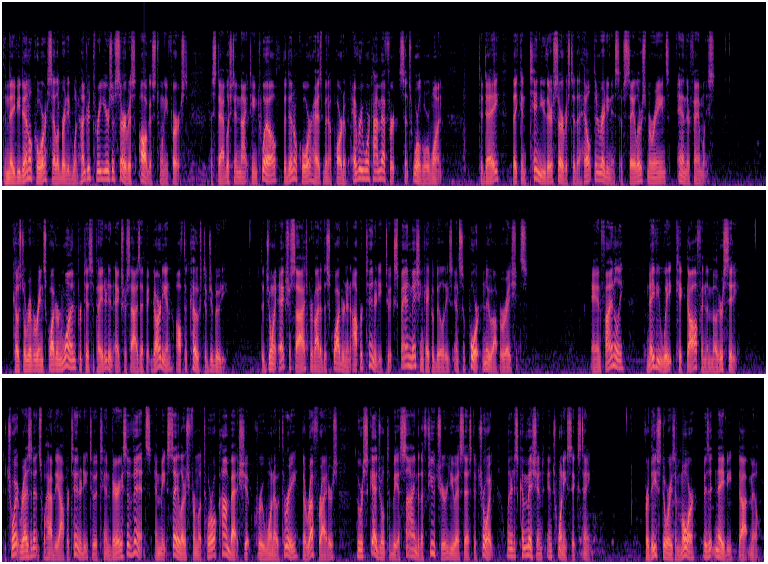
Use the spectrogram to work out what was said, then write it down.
The Navy Dental Corps celebrated 103 years of service August 21st. Established in 1912, the Dental Corps has been a part of every wartime effort since World War I. Today, they continue their service to the health and readiness of sailors, Marines, and their families. Coastal Riverine Squadron 1 participated in Exercise Epic Guardian off the coast of Djibouti. The joint exercise provided the squadron an opportunity to expand mission capabilities and support new operations. And finally, Navy Week kicked off in the Motor City. Detroit residents will have the opportunity to attend various events and meet sailors from Littoral Combat Ship Crew 103, the Rough Riders, who are scheduled to be assigned to the future USS Detroit when it is commissioned in 2016. For these stories and more, visit Navy.mil.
